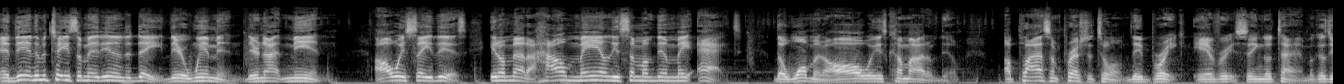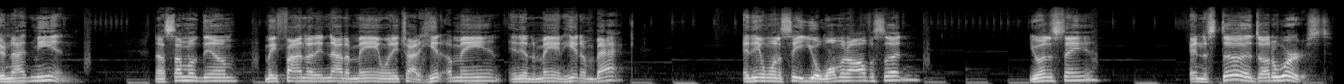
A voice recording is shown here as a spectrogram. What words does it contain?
And then let me tell you something at the end of the day, they're women, they're not men. I always say this it don't matter how manly some of them may act, the woman always come out of them. Apply some pressure to them, they break every single time because they're not men. Now, some of them may find out they're not a man when they try to hit a man and then the man hit them back and then want to say you're a woman all of a sudden. You understand? And the studs are the worst.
